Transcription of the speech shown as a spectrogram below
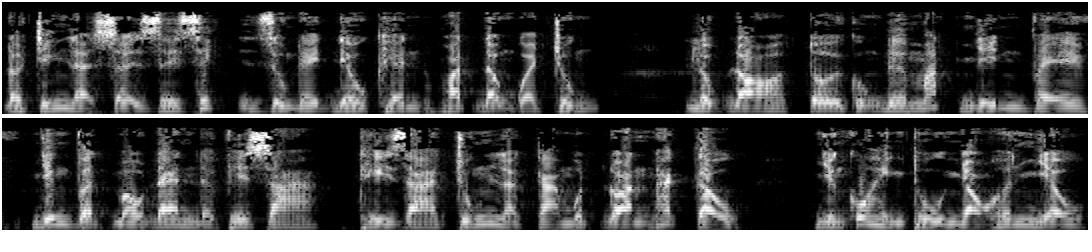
đó chính là sợi dây xích dùng để điều khiển hoạt động của chúng. Lúc đó tôi cũng đưa mắt nhìn về những vật màu đen ở phía xa, Thì ra chúng là cả một đoàn hắc cầu, Nhưng có hình thù nhỏ hơn nhiều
